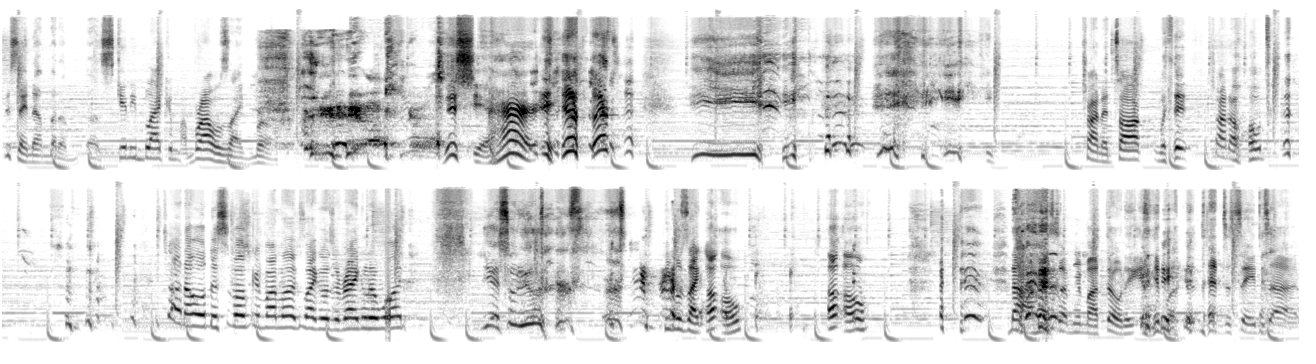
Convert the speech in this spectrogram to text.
This ain't nothing but a, a skinny Black and Mild bro. I was like, bro, this shit hurt. trying to talk with it, trying to hold, trying to hold the smoke in my lungs like it was a regular one. Yeah, so you. he was like, uh oh, uh oh. nah, I had something in my throat at the same time,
